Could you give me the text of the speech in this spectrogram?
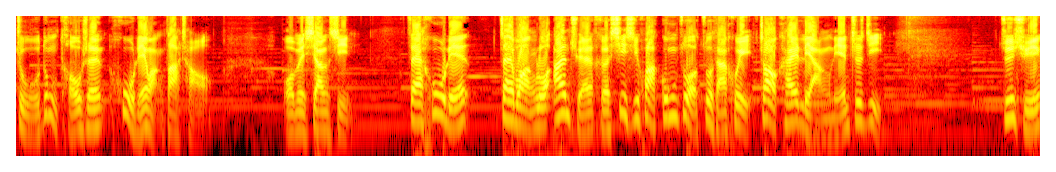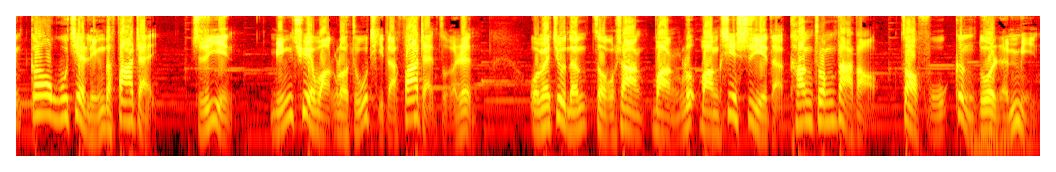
主动投身互联网大潮。我们相信，在互联在网络安全和信息化工作座谈会召开两年之际，遵循高屋建瓴的发展指引，明确网络主体的发展责任，我们就能走上网络网信事业的康庄大道，造福更多人民。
